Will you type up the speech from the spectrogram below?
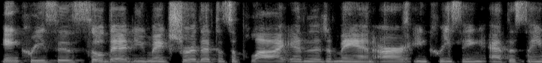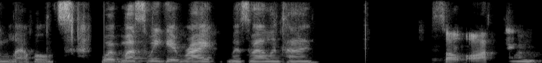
increases so that you make sure that the supply and the demand are increasing at the same levels. What must we get right, Ms. Valentine? So often,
